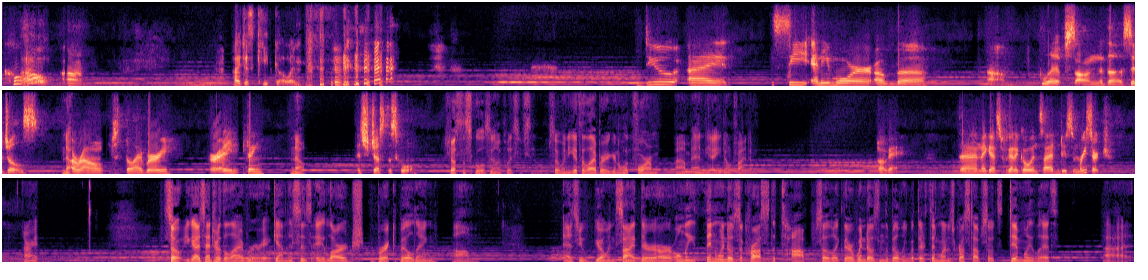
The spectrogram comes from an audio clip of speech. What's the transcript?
Cool. Oh. Um I just keep going. Do I see any more of the um, glyphs on the sigils No. around the library or anything? No, It's just the school. just the school is the only place you've seen them. So when you get to the library, you're going to look for them, um, and yeah, you don't find them. Okay. Then I guess we gotta go inside and do some research. All right. So you guys enter the library again. This is a large brick building. Um, as you go inside, there are only thin windows across the top. So, like, there are windows in the building, but they're thin windows across the top, so it's dimly lit. Uh,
